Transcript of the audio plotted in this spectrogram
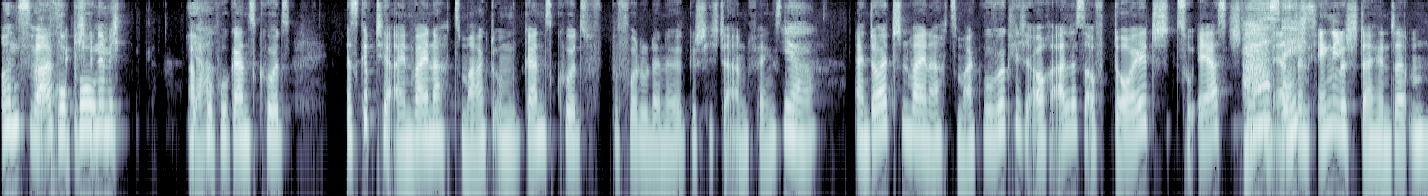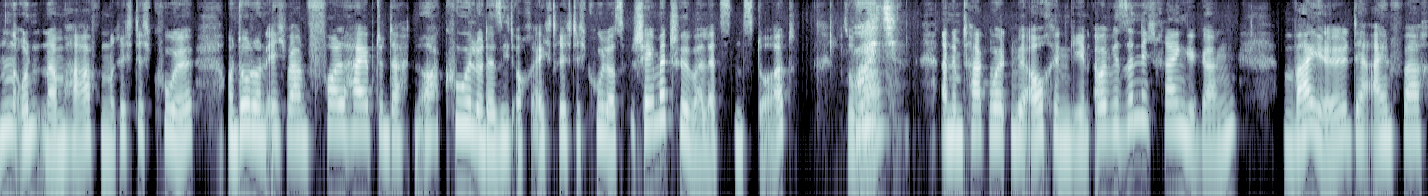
Und zwar, ich Apropos- bin nämlich, ja, Apropos ganz kurz, es gibt hier einen Weihnachtsmarkt, um ganz kurz, bevor du deine Geschichte anfängst, ja. einen deutschen Weihnachtsmarkt, wo wirklich auch alles auf Deutsch zuerst steht Was, und erst in echt? Englisch dahinter, mhm, unten am Hafen, richtig cool. Und Dodo und ich waren voll hyped und dachten, oh cool, und er sieht auch echt richtig cool aus. Shay Mitchell war letztens dort, sogar. What? An dem Tag wollten wir auch hingehen, aber wir sind nicht reingegangen, weil der einfach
